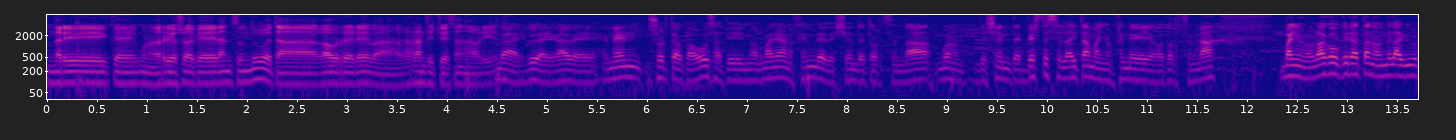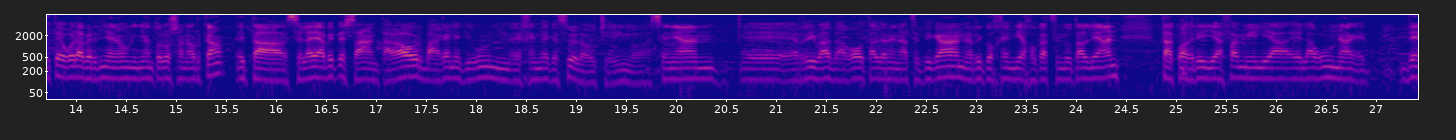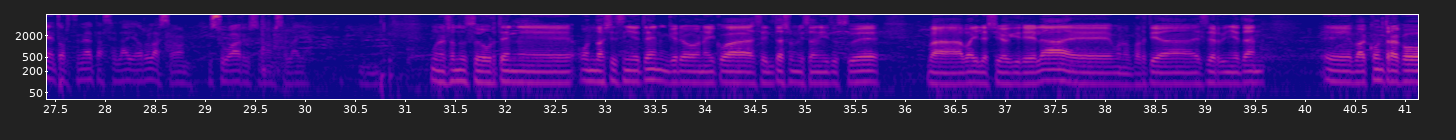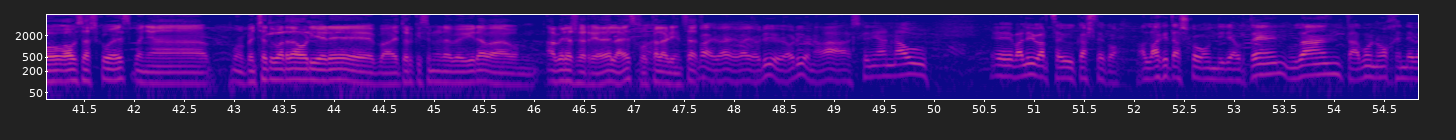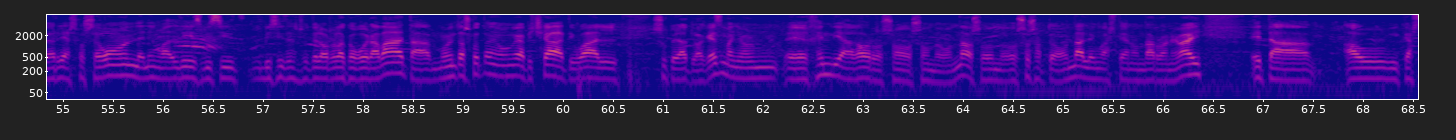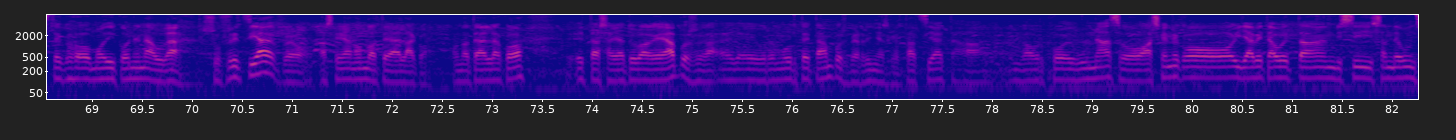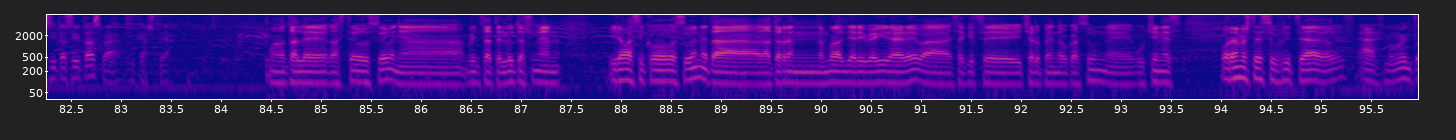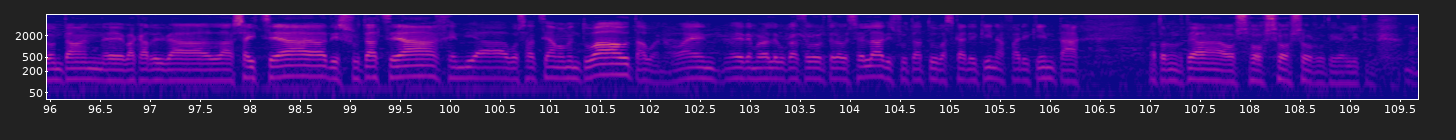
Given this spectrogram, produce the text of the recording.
ondarrik, e, bueno, herri osoak erantzun du, eta gaur ere, ba, garrantzitsu izan da hori, ez? Bai, du gabe, hemen sorte haukagu, zati normalean jende desente tortzen da, bueno, desente, beste zelaita, baina jende gehiago tortzen da, Baina nolako aukeratan ondela bi urte gora berdina egon ginen tolosan aurka, eta zelaia bete zan, eta gaur ba, egun e, jendeak ez zuela gutxi egingo. Azkenean eh, herri bat dago talde honen atzetikan, herriko jendia jokatzen du taldean, eta kuadrilla, familia, e, lagunak, den etortzen da eta zelaia horrela zegoen, izugarri zegoen zelaia. Bueno, esan duzu urten e, ondo hasi zineten, gero nahikoa zeltasun izan dituzue, ba, bai lesioak direla, e, bueno, partida ezberdinetan, e, ba, kontrako gauz asko ez, baina bueno, pentsatu behar da hori ere ba, etorkizunera begira ba, aberazgarria dela ez, jokalarien zat. Bai, bai, bai, hori, hori hona da, azkenean hau e, bali bartzaigu ikasteko. Aldaketa asko gondire urten, udan, eta bueno, jende berri asko segon, lehenengo aldiz bizit, bizitzen zutela horrelako gora bat, eta momentu askotan egon gara pixkat, igual superatuak ez, baina e, jendia gaur oso, oso ondo gonda, oso, oso sartu gonda, lehenko astean ondarroan ebai, eta hau ikasteko modiko onena hau da. Sufritzia, pero azkenean ondo atea helako. Ondo atea helako, eta saiatu bagea, pues, urren urtetan, pues, berdinaz gertatzia, eta gaurko egunaz, o azkeneko hilabete hauetan bizi izan dugun situazioetaz, ba, ikastea. Bueno, talde gazte duzu, baina bintzat eldutasunean irabaziko zuen eta datorren denboraldiari begira ere, ba, ezakitze itxaropen daukazun, e, gutxienez horren beste sufritzea edo, ez? Ah, momentu honetan e, bakarrik da lasaitzea, disfrutatzea, jendia bosatzea momentu hau, eta bueno, hain e, denboraldi bukatzeko urtero bezala, disfrutatu bazkarekin, afarikin, eta datorren urtea oso, oso, oso urruti gelitzen. Bueno,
